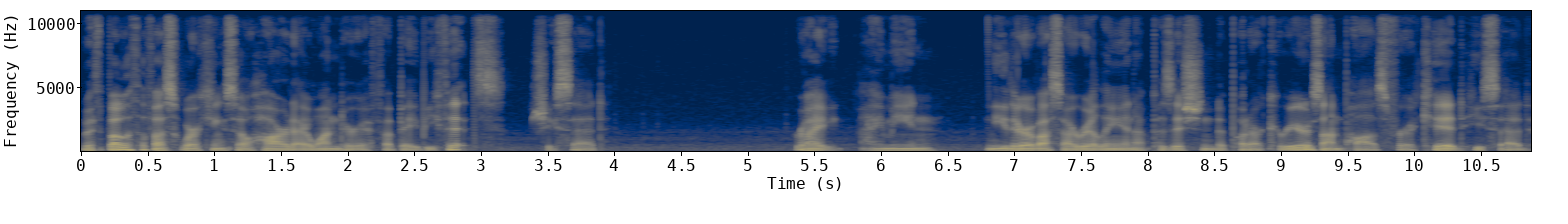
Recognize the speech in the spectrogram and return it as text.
With both of us working so hard, I wonder if a baby fits, she said. Right, I mean, Neither of us are really in a position to put our careers on pause for a kid, he said,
